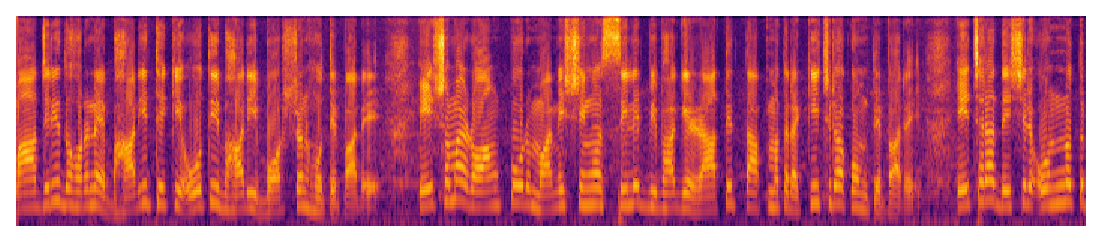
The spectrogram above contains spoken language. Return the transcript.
মাঝারি ধরনের ভারী থেকে অতি ভারী বর্ষণ হতে পারে। এই সময় রংপুর, ময়মনসিংহ সিলেট বিভাগের রাতের তাপমাত্রা কিছুটা কমতে পারে। এছাড়া দেশের অন্যত্র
